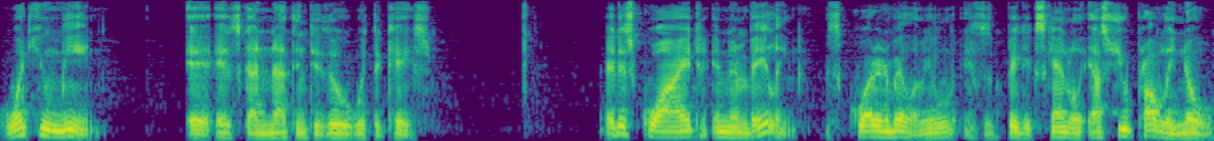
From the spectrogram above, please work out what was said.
What do you mean? It's got nothing to do with the case. It is quite an unveiling. It's quite an unveiling. It's a big scandal. As you probably know,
